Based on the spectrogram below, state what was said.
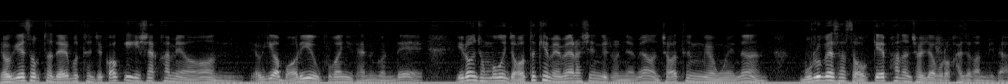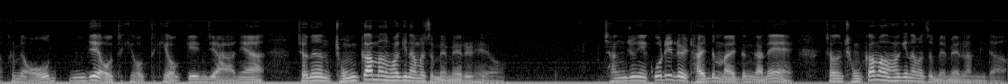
여기에서부터 내일부터 이제 꺾이기 시작하면 여기가 머리 구간이 되는 건데 이런 종목은 이제 어떻게 매매를 하시는 게 좋냐면 저 같은 경우에는 무릎에 사서 어깨에 파는 전략으로 가져갑니다. 그러면 언제 어떻게 어떻게 어깨인지 아냐 저는 종가만 확인하면서 매매를 해요. 장중에 꼬리를 달든 말든 간에 저는 종가만 확인하면서 매매를 합니다.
